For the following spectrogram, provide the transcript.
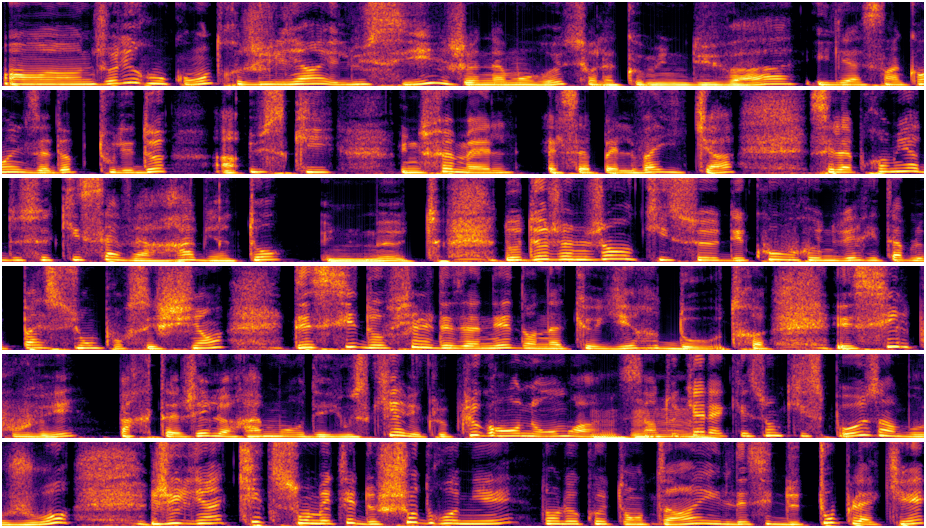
une jolie rencontre. Julien et Lucie, jeunes amoureux sur la commune du Va. Il y a cinq ans, ils adoptent tous les deux un husky, une femelle. Elle s'appelle Vaïka. C'est la première de ce qui s'avérera bientôt une meute. Nos deux jeunes gens qui se découvrent une véritable passion pour ces chiens décident au fil des années d'en accueillir d'autres. Et s'ils pouvaient partager leur amour des huskies avec le plus grand nombre. Mhm. C'est en tout cas la question qui se pose un beau jour. Julien quitte son métier de chaudronnier dans le Cotentin. Il décide de tout plaquer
